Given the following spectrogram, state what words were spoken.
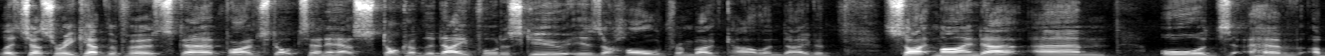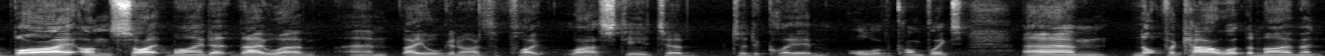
Let's just recap the first uh, five stocks and our stock of the day. Fortescue is a hold from both Carl and David. SiteMinder, um, Ords have a buy on SiteMinder. They were um, they organised a float last year to to declare all of the conflicts. Um, not for Carl at the moment.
